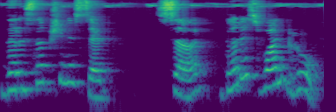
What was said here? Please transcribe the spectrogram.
the receptionist said, Sir, there is one room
